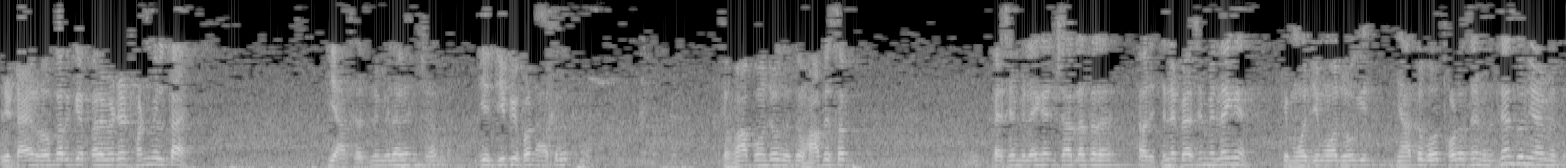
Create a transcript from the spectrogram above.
ریٹائر ہو کر کے پرائیویٹ فنڈ ملتا ہے یہ آخرت میں ملے گا ان شاء اللہ۔ یہ جی پی فنڈ آخرت۔ میں جب وہاں پہنچو گے تو وہاں پہ سب پیسے ملیں گے ان شاء اللہ تعالیٰ۔ اور اتنے پیسے ملیں گے کہ موج ہی موج ہوگی۔ یہاں تو بہت تھوڑے سے ملتے ہیں دنیا میں تو۔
